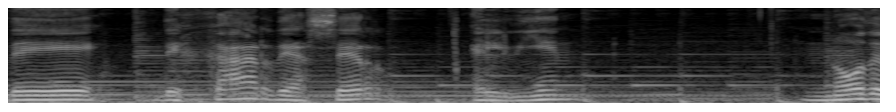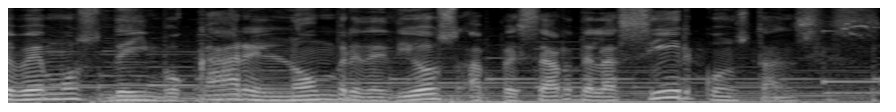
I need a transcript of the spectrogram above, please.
de dejar de hacer el bien. No debemos de invocar el nombre de Dios a pesar de las circunstancias.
